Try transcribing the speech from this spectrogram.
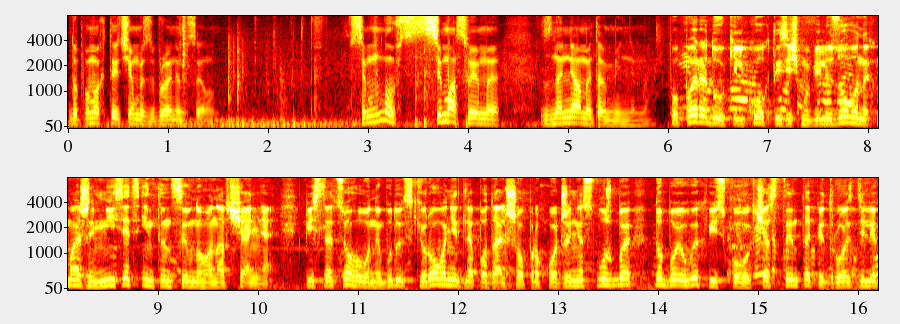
допомогти чимось Збройним силам. Всім, ну, всіма своїми знаннями та вміннями. Попереду у кількох тисяч мобілізованих майже місяць інтенсивного навчання. Після цього вони будуть скеровані для подальшого проходження служби до бойових військових частин та підрозділів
